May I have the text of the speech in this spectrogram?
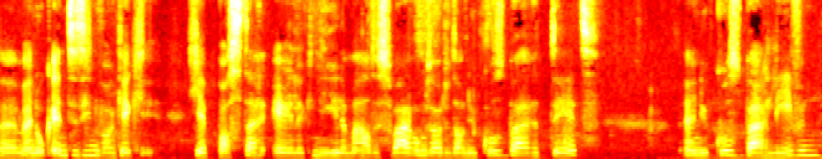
Um, en ook in te zien van kijk, jij past daar eigenlijk niet helemaal. Dus waarom zouden dan uw kostbare tijd en uw kostbaar leven,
